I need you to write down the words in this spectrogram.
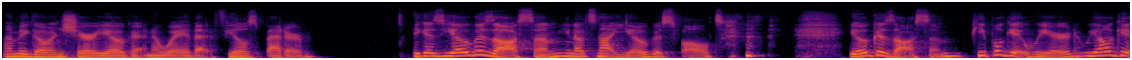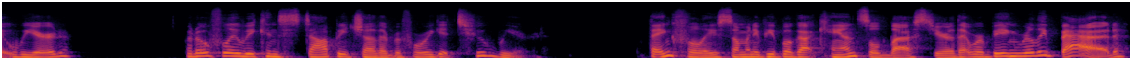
let me go and share yoga in a way that feels better. Because yoga is awesome. You know, it's not yoga's fault. yoga is awesome. People get weird. We all get weird. But hopefully, we can stop each other before we get too weird. Thankfully, so many people got canceled last year that were being really bad,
